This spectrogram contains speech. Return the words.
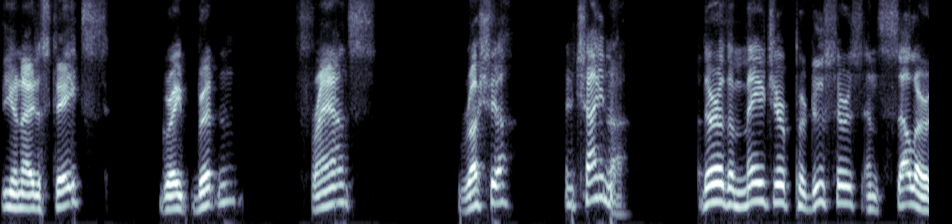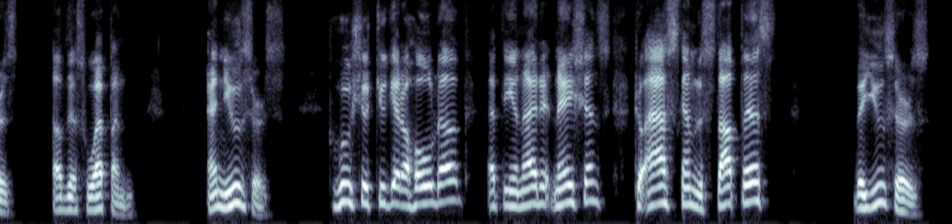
The United States, Great Britain, France, Russia, and China. They're the major producers and sellers of this weapon and users. Who should you get a hold of at the United Nations to ask them to stop this? The users,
